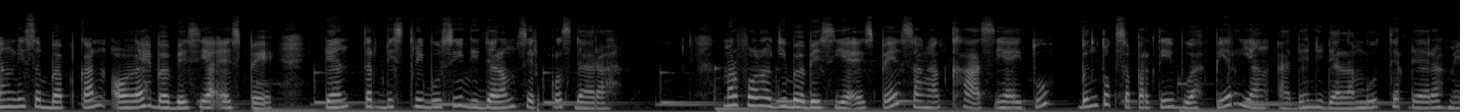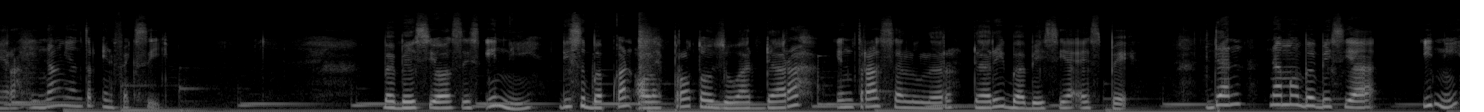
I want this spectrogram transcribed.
yang disebabkan oleh Babesia sp dan terdistribusi di dalam siklus darah. Morfologi Babesia sp sangat khas yaitu bentuk seperti buah pir yang ada di dalam butir darah merah inang yang terinfeksi. Babesiosis ini disebabkan oleh protozoa darah intraseluler dari Babesia sp. Dan nama Babesia ini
